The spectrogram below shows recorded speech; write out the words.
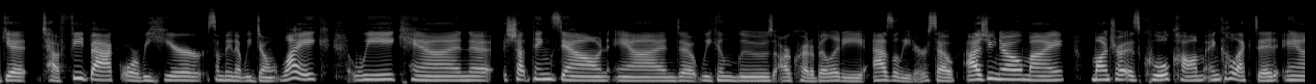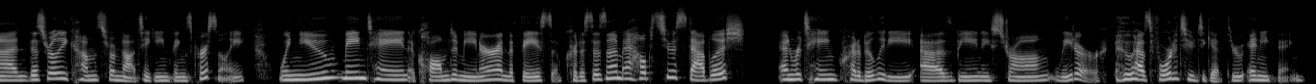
get tough feedback or we hear something that we don't like, we can shut things down and uh, we can lose our credibility as a leader. So, as you know, my mantra is cool, calm, and collected. And this really comes from not taking things personally. When you maintain a calm demeanor in the face of criticism, it helps to establish and retain credibility as being a strong leader who has fortitude to get through anything.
